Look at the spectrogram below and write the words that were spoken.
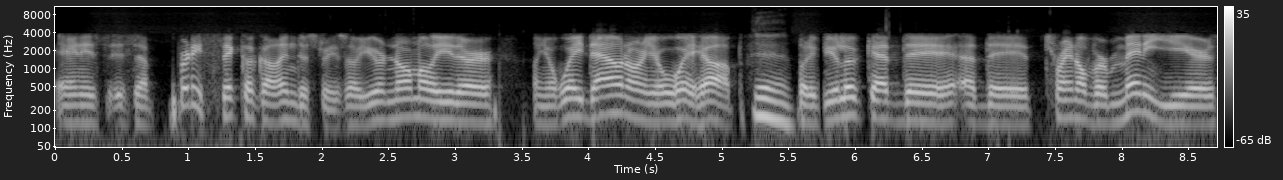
and it's, it's a pretty cyclical industry. So you're normally either on your way down or your way up. Yeah. But if you look at the at the trend over many years,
